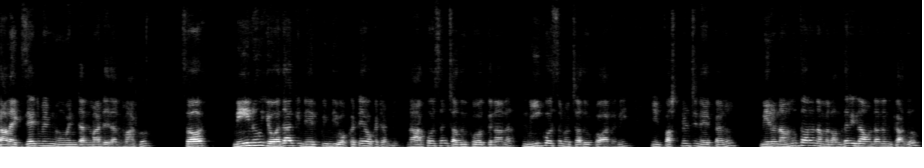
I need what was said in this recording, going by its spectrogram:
చాలా ఎక్సైట్మెంట్ మూమెంట్ అనమాట ఇదని మాకు. సో నేను యోధాకి నేర్పింది ఒకటే ఒకటండి. నా కోసం చదువుకోవద్దునానా నీ కోసం నువ్వు చదువుకోవాలని నేను ఫస్ట్ నుంచి నేర్పాను. మీరు నమ్ముతారో నమ్మరు అందరు ఇలా ఉండాలని కాదు.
